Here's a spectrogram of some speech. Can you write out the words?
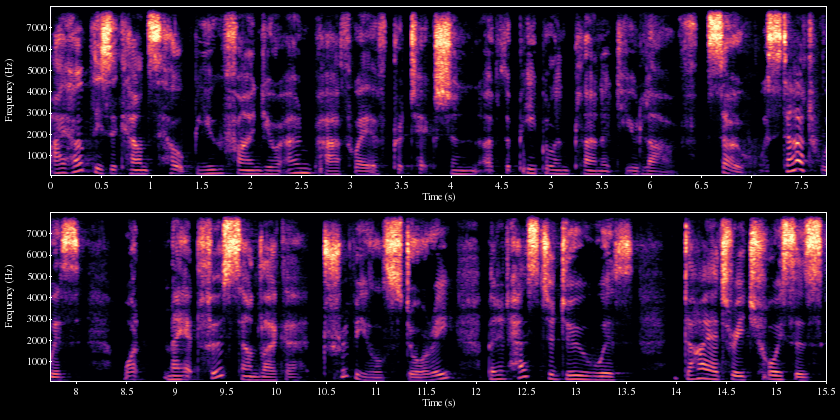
I hope these accounts help you find your own pathway of protection of the people and planet you love. So, we'll start with what may at first sound like a trivial story, but it has to do with dietary choices,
